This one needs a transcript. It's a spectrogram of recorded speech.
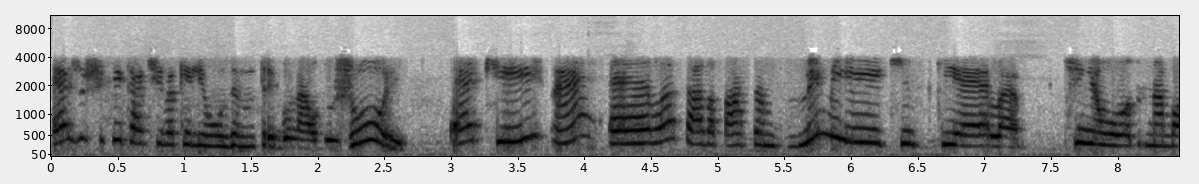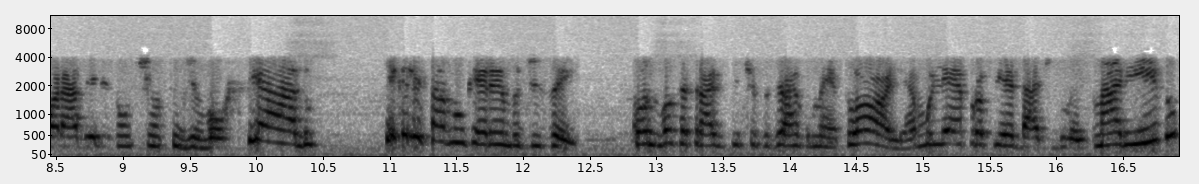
É a justificativa que ele usa no tribunal do júri é que né, ela estava passando dos limites, que ela tinha um outro namorado, eles não tinham se divorciado. O que, que eles estavam querendo dizer? Quando você traz esse tipo de argumento, olha, a mulher é propriedade do ex-marido,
